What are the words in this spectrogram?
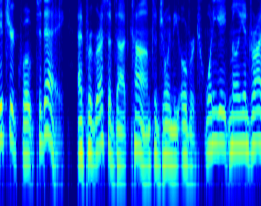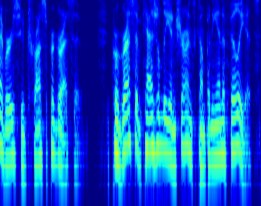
Get your quote today at progressive.com to join the over 28 million drivers who trust Progressive. Progressive Casualty Insurance Company and Affiliates.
